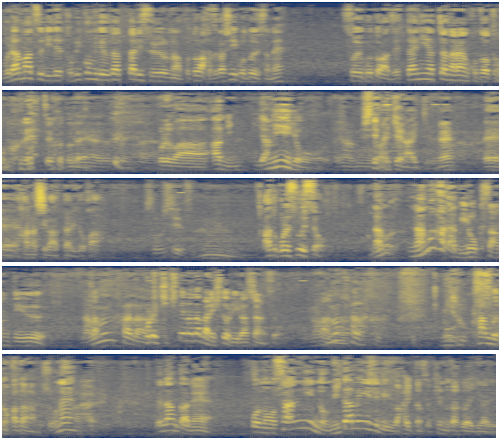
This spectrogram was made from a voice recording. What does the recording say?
村祭りで飛び込みで歌ったりするようなことは恥ずかしいことですよね。そういうことは絶対にやっちゃならんことだと思うね、ということでいやいや。そうはいこれは、暗に闇営業をしてはいけないっていうね、えー、話があったりとか。恐ろしいですね。うん。あとこれすごいですよ。ナム、南無原美六さんっていう、ナムハラ。これ聞き手の中に一人いらっしゃるんですよ。ナムハラ。幹部の方なんでしょうね。はい。で、なんかね、この3人の見た目いじりが入ったんですよ、キムタクがいきなり。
